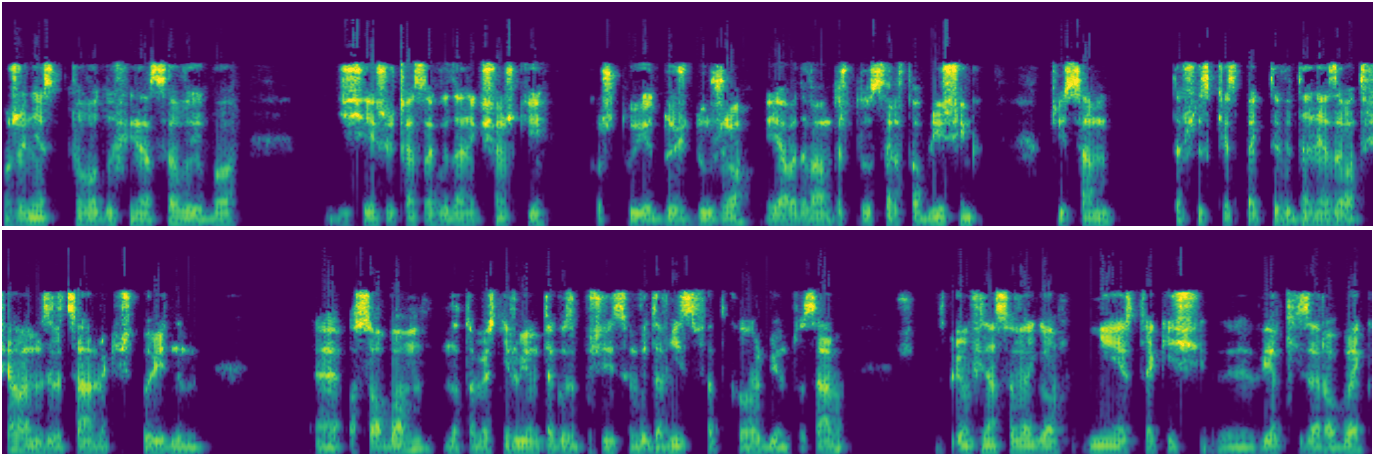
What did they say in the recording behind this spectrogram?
może nie z powodów finansowych, bo w dzisiejszych czasach wydanie książki kosztuje dość dużo. Ja wydawałem też to self-publishing, czyli sam te wszystkie aspekty wydania załatwiałem, zlecałem jakimś odpowiednim e, osobom, natomiast nie robiłem tego za pośrednictwem wydawnictwa, tylko robiłem to sam. Z poziomu finansowego nie jest to jakiś e, wielki zarobek.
